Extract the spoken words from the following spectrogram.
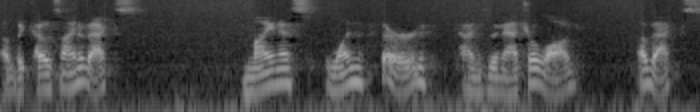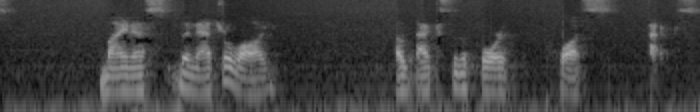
of the cosine of x minus one third times the natural log of x minus the natural log of x to the fourth plus x.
